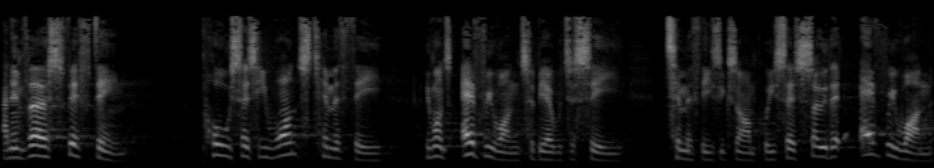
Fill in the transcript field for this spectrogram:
And in verse 15, Paul says he wants Timothy, he wants everyone to be able to see Timothy's example. He says, so that everyone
